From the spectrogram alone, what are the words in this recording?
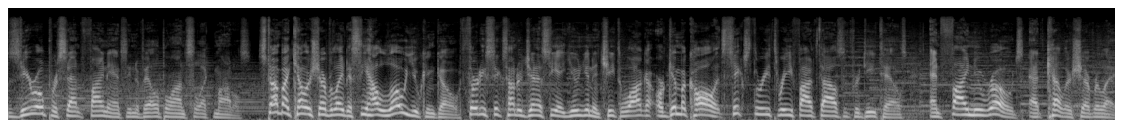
0% financing available on select models. Stop by Keller Chevrolet to see how low you can go. 3600 Genesee at Union and Cheektowaga, or give them a call at 633 5000 for details and find new roads at Keller Chevrolet.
